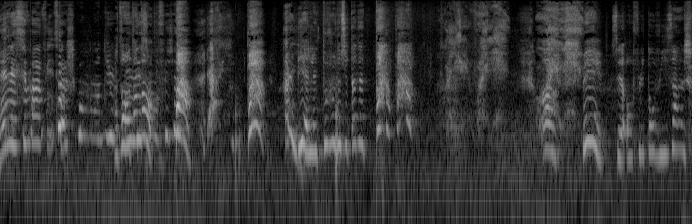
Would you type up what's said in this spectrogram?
elle laissez ma visage. Oh mon dieu. Attends, elle attends, attends. mon. Pas Pas Allez, elle est toujours dessus ta tête. Pas Pas Ah, mais c'est enflé ton visage.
